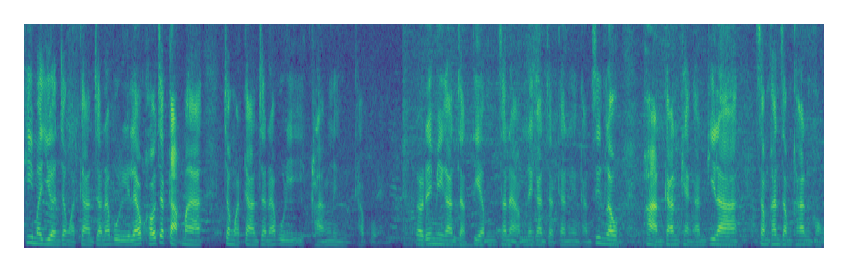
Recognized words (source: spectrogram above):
ที่มาเยือนจังหวัดกาญจนบุรี แล้วเขาจะกลับมาจังหวัดกาญจนบุรีอีกครั้งหนึ่งครับผมเราได้มีการจัดเตรียมสนามในการจัดการแข่งขัน ซึ่งเราผ่านการแข่งขันกีฬาสำคัญสำคัญของ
